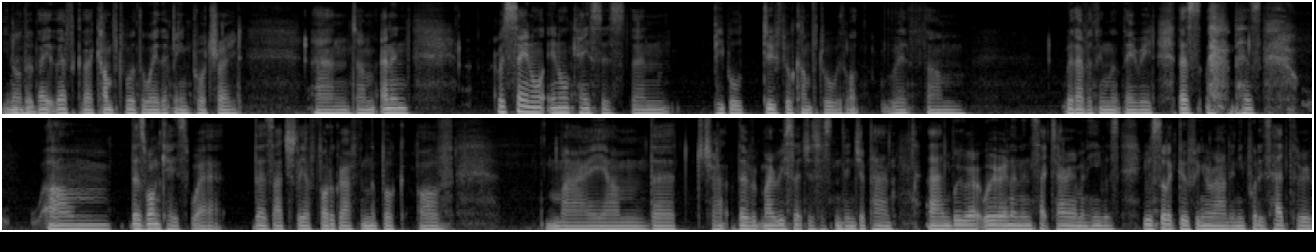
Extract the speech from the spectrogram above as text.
You know Mhm. that they they're, they're comfortable with the way they're being portrayed, and um, and in I would say in all in all cases then people do feel comfortable with what with um, with everything that they read. There's there's um, there's one case where there's actually a photograph in the book of my um, the, tra- the my research assistant in Japan, and we were we were in an insectarium, and he was he was sort of goofing around, and he put his head through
